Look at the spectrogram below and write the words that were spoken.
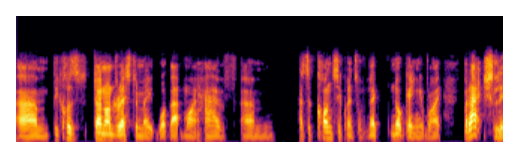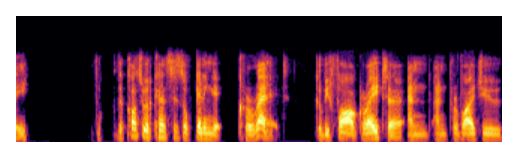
um, because don't underestimate what that might have um, as a consequence of ne- not getting it right but actually the, the consequences of getting it correct could be far greater and and provide you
